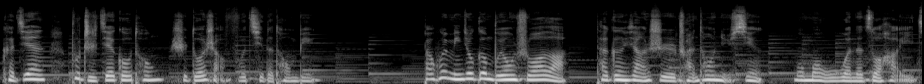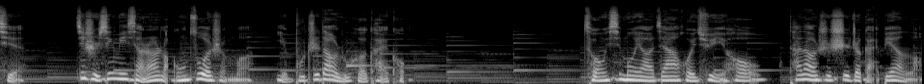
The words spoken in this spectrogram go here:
可见不直接沟通是多少夫妻的通病。白慧明就更不用说了，她更像是传统女性，默默无闻的做好一切，即使心里想让老公做什么，也不知道如何开口。从奚梦瑶家回去以后，他倒是试着改变了。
